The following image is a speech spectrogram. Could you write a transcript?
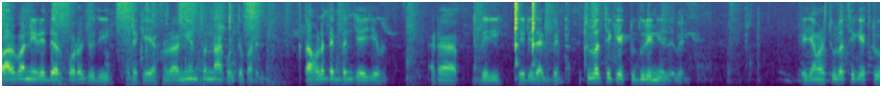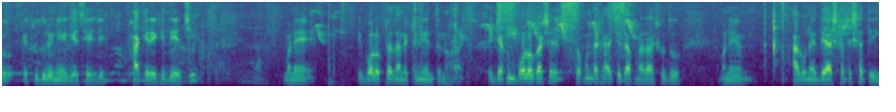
বারবার নেড়ে দেওয়ার পরও যদি এটাকে আপনারা নিয়ন্ত্রণ না করতে পারেন, তাহলে দেখবেন যে এই যে একটা বেরি রেডি রাখবেন, চুলা থেকে একটু দূরে নিয়ে যাবেন। এই যে আমরা চুলা থেকে একটু একটু দূরে নিয়ে গেছি, এই যে ফাঁকে রেখে দিয়েছি। মানে এই বলকটা যেন একটু নিয়ন্ত্রণ হয়। এই যখন বলক আসে, তখন দেখা যাচ্ছে যে আপনারা শুধু মানে আগুনে দেওয়ার সাথে সাথেই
